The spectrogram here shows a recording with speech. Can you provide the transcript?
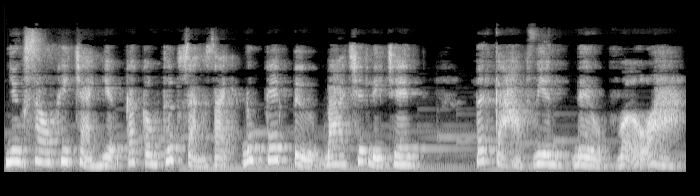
Nhưng sau khi trải nghiệm các công thức giảng dạy đúc kết từ ba triết lý trên tất cả học viên đều vỡ òa.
